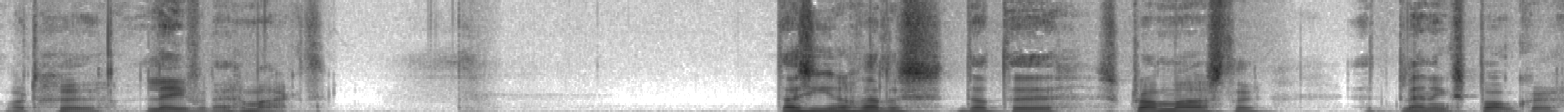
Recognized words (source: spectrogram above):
wordt geleverd en gemaakt. Dan zie je nog wel eens dat de Scrum Master het planningspoker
